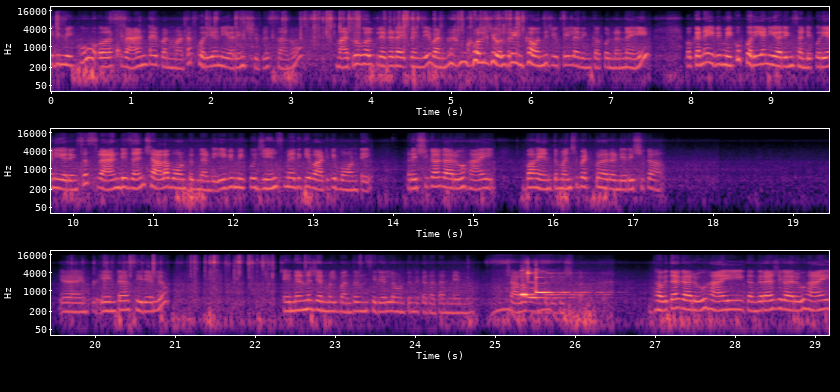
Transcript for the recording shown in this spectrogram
ఇది మీకు స్వాన్ టైప్ అనమాట కొరియన్ ఇయర్ రింగ్స్ చూపిస్తాను. మైక్రో గోల్డ్ ప్లేటెడ్ అయిపోయింది. వన్ గ్రామ్ గోల్డ్ జ్యువెలరీ ఇంకా ఉంది చూపించలేదు ఇంకా కొన్ని ఉన్నాయి. ఓకేనా ఇవి మీకు కొరియన్ ఇయర్ రింగ్స్ అండి. కొరియన్ ఇయర్ రింగ్స్ స్వాన్ డిజైన్ చాలా బాగుంటుందండి. ఇవి మీకు జీన్స్ మీదకి వాటికి బాగుంటాయి. రిషిక గారు హాయ్. బా ఎంత మంచి పెట్టుకున్నారండి రిషిక. ఇప్పుడు ఏంటా సీరియల్? ఎన్నెన్నో జన్మల బంధం సీరియల్లో ఉంటుంది కదా దాన్ని చాలా బాగుంటుంది రిషిక. భవిత గారు హాయ్ గంగరాజ్ గారు హాయ్.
